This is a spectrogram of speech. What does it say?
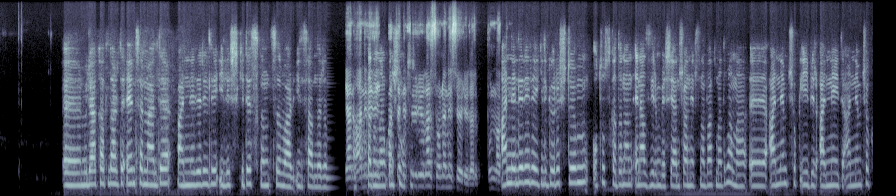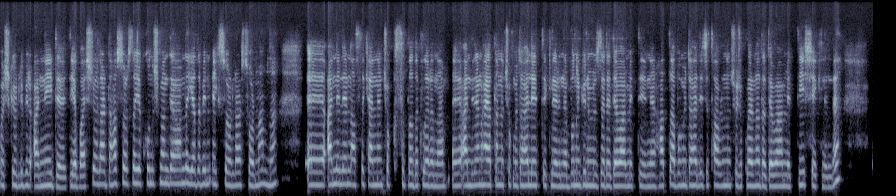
Ee, mülakatlarda en temelde anneleriyle ilişkide sıkıntı var insanların. Yani Kadınların ilk başta ne söylüyorlar sonra ne söylüyorlar? Bunun hakkında Anneleriyle ilgili görüştüğüm 30 kadının en az 25 yani şu an hepsine bakmadım ama e, annem çok iyi bir anneydi, annem çok hoşgörülü bir anneydi diye başlıyorlar. Daha sonrasında ya konuşmanın devamında ya da benim ek sorular sormamla e, annelerin aslında kendilerini çok kısıtladıklarını, e, annelerin hayatlarına çok müdahale ettiklerini, bunun günümüzde de devam ettiğini, hatta bu müdahaleci tavrının çocuklarına da devam ettiği şeklinde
